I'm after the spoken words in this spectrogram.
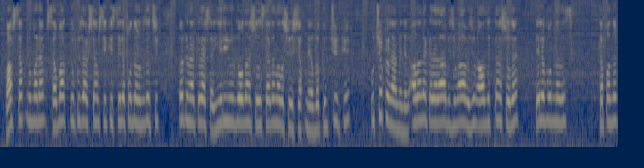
WhatsApp numaram sabah 9 akşam 8 telefonlarımız açık. Bakın arkadaşlar yeri yurdu olan şahıslardan alışveriş yapmaya bakın. Çünkü bu çok önemlidir. Alana kadar abicim abicim aldıktan sonra telefonlarınız kapanır,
